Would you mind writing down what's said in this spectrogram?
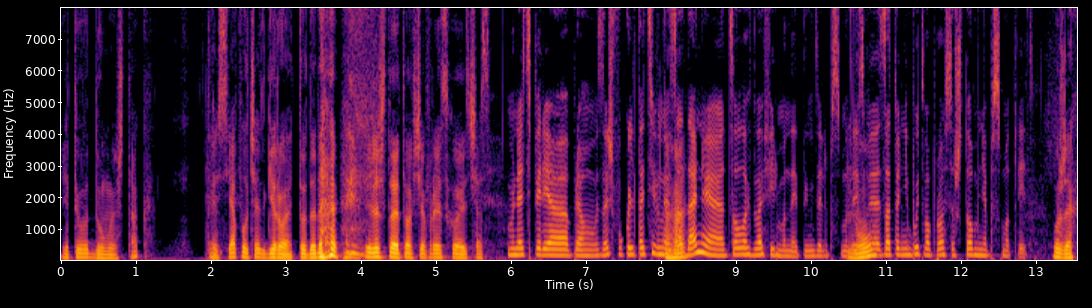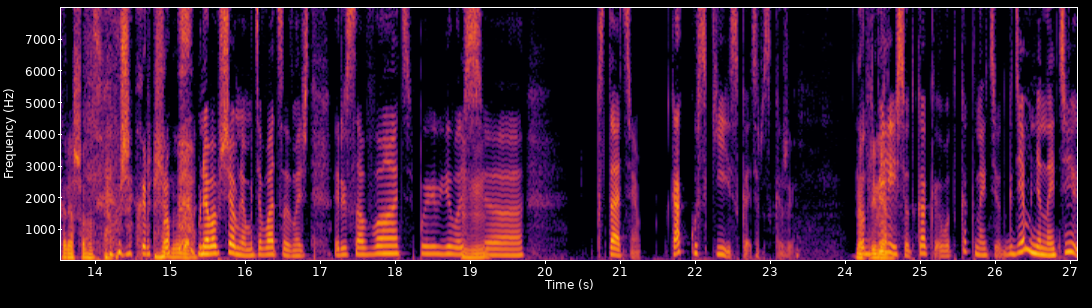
И ты вот думаешь, так, то есть я, получается, герой оттуда, да? Или что это вообще происходит сейчас? У меня теперь э, прям, знаешь, факультативное Ага. задание целых два фильма на этой неделе посмотреть. Ну. У меня зато не будет вопроса, что мне посмотреть. Уже хорошо. Уже хорошо. Ну да. У меня вообще, у меня мотивация, значит, рисовать появилась. Э. Кстати, как куски искать, расскажи. Вот Например. Тбилиси, вот как, вот как найти? Вот где мне найти,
